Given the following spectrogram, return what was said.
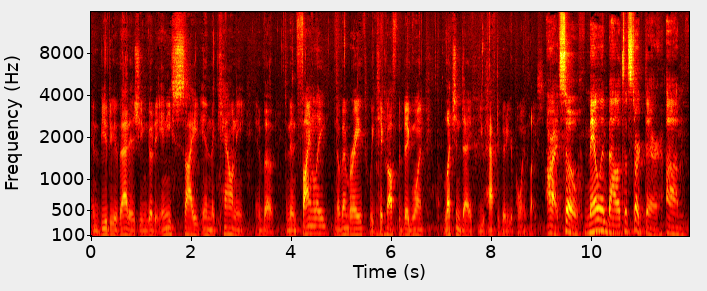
And the beauty of that is you can go to any site in the county and vote. And then finally, November 8th, we kick mm-hmm. off the big one. Election day, you have to go to your polling place. All right, so mail in ballots, let's start there. Um,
